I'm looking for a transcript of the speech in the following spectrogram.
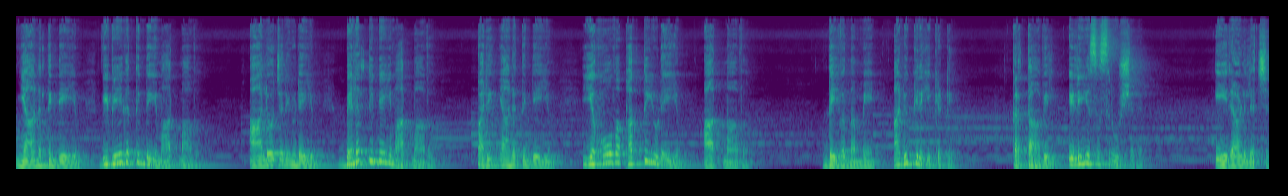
ജ്ഞാനത്തിന്റെയും വിവേകത്തിന്റെയും ആത്മാവ് ആലോചനയുടെയും ബലത്തിന്റെയും ആത്മാവ് പരിജ്ഞാനത്തിന്റെയും യഹോവ ഭക്തിയുടെയും ആത്മാവ്. ദൈവം നമ്മെ അനുഗ്രഹിക്കട്ടെ. കർത്താവിൽ എളിയ ശുശ്രൂഷകൻ ഈരാളിലച്ചൻ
